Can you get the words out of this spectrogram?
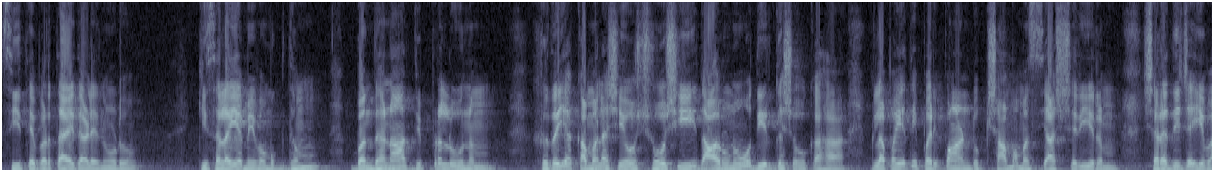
ಸೀತೆ ಬರ್ತಾ ಇದ್ದಾಳೆ ನೋಡು. ಕಿಸಲಯಮಿವ ಮುಗ್ಧಂ ಬಂಧನಾದ್ ವಿಪ್ರಲೂನಂ ಹೃದಯ ಕಮಲ ಶೋ ಶೋಷಿ ದಾರುಣೋ ದೀರ್ಘಶೋಕ, ಗ್ಲಪಯತಿ ಪರಿಪಾಂಡು ಕ್ಷಾಮಮಸ್ಯ ಶರೀರಂ, ಶರದಿಜ ಇವ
